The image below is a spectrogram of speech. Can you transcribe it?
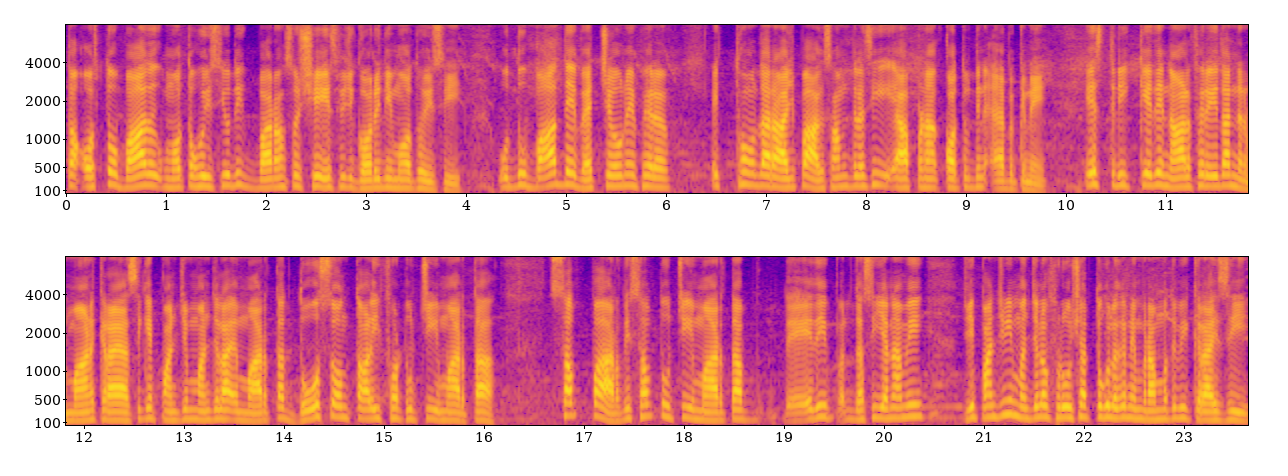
ਤਾਂ ਉਸ ਤੋਂ ਬਾਅਦ ਮੌਤ ਹੋਈ ਸੀ। ਉਹਦੀ 1206 ਈਸਵੀ ਵਿੱਚ ਗੌਰੀ ਦੀ ਮੌਤ ਹੋਈ ਸੀ। ਉਦੋਂ ਬਾਅਦ ਦੇ ਵਿੱਚ ਉਹਨੇ ਫਿਰ ਇੱਥੋਂ ਦਾ ਰਾਜ ਭਾਗ ਸਮਝ ਲਿਆ ਸੀ ਆਪਣਾ ਕੌਤਬਦੀਨ ਐਬਕ ਨੇ। ਇਸ ਤਰੀਕੇ ਦੇ ਨਾਲ ਫਿਰ ਇਹਦਾ ਨਿਰਮਾਣ ਕਰਾਇਆ ਸੀ ਕਿ ਪੰਜ ਮੰਜ਼ਲਾ ਇਮਾਰਤ ਆ 239 ਫੁੱਟ ਉੱਚੀ ਇਮਾਰਤ ਆ। ਸਭ ਭਾਰਤ ਦੀ ਸਭ ਤੋਂ ਉੱਚੀ ਇਮਾਰਤ ਆ, ਤੇ ਇਹਦੀ ਦੱਸੀ ਜਾਣਾ ਵੀ ਜਿਹੜੀ ਪੰਜਵੀਂ ਮੰਜ਼ਲ ਉਹ ਫਿਰੋਜ਼ ਸ਼ਾਹ ਤੁਗਲਕ ਨੇ ਮੁਰੰਮਤ ਵੀ ਕਰਾਈ ਸੀ।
